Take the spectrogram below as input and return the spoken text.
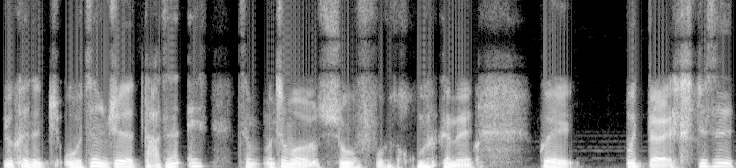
有可能，我真的觉得打针，哎，怎么这么舒服？我可能会不得，就是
